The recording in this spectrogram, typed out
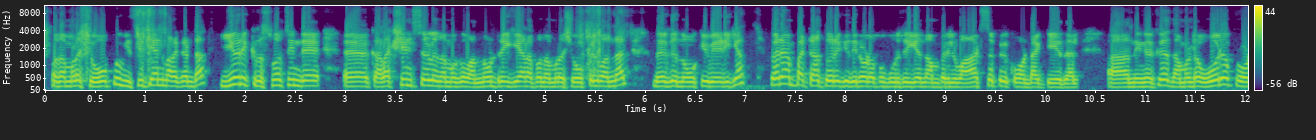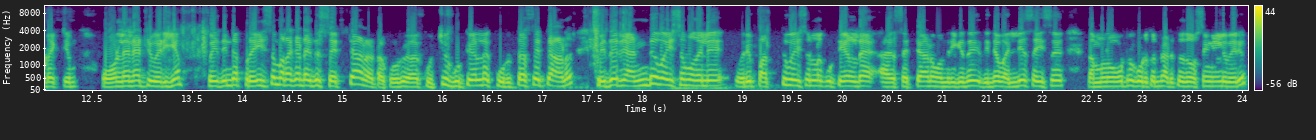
അപ്പോൾ നമ്മളെ ഷോപ്പ് വിസിറ്റ് ചെയ്യാൻ മറക്കണ്ട. ഈ ഒരു ക്രിസ്മസിന്റെ കളക്ഷൻസുകൾ നമുക്ക് വന്നുകൊണ്ടിരിക്കുകയാണ് അപ്പോൾ നമ്മുടെ ഷോപ്പിൽ വന്നാൽ നിങ്ങൾക്ക് നോക്കി മേടിക്കാം. വരാൻ പറ്റാത്തവർക്ക് ഇതിനോടൊപ്പം കൊടുത്തിരിക്കുന്ന നമ്പറിൽ വാട്സപ്പിൽ കോൺടാക്ട് ചെയ്താൽ നിങ്ങൾക്ക് നമ്മുടെ ഓരോ പ്രോഡക്റ്റും ഓൺലൈനായിട്ട് മേടിക്കാം. അപ്പോൾ ഇതിന്റെ പ്രൈസ് മറക്കേണ്ട ഇത് സെറ്റാണ് കേട്ടോ. കൊച്ചു കുട്ടികളുടെ കുർത്ത സെറ്റാണ് ഇത് രണ്ട് വയസ്സ് മുതൽ ഒരു പത്ത് വയസ്സുള്ള കുട്ടികളുടെ സെറ്റാണ് വന്നിരിക്കുന്നത്. ഇതിന്റെ വലിയ സൈസ് നമ്മൾ ഓർഡർ കൊടുത്തിട്ടുണ്ട് അടുത്ത ദിവസങ്ങളിൽ വരും.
